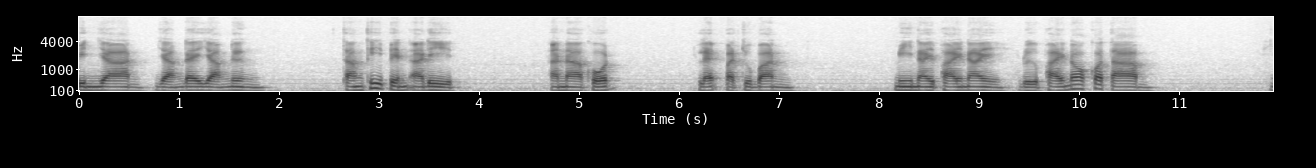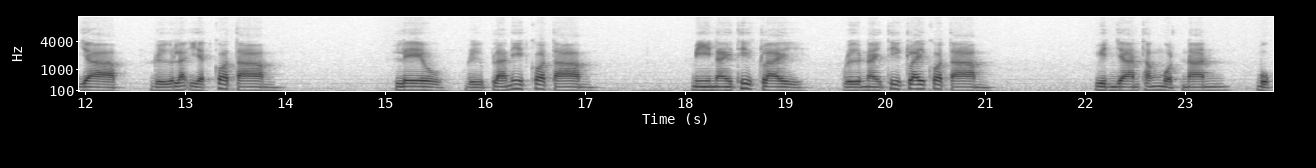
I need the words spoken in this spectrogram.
วิญญาณอย่างใดอย่างหนึ่ง ทั้งที่เป็นอดีต อนาคต และปัจจุบัน มีในภายในหรือภายนอกก็ตาม หยาบหรือละเอียดก็ตาม เลวหรือประณีตก็ตาม มีในที่ไกลหรือในที่ใกล้ก็ตาม วิญญาณทั้งหมดนั้น บุค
